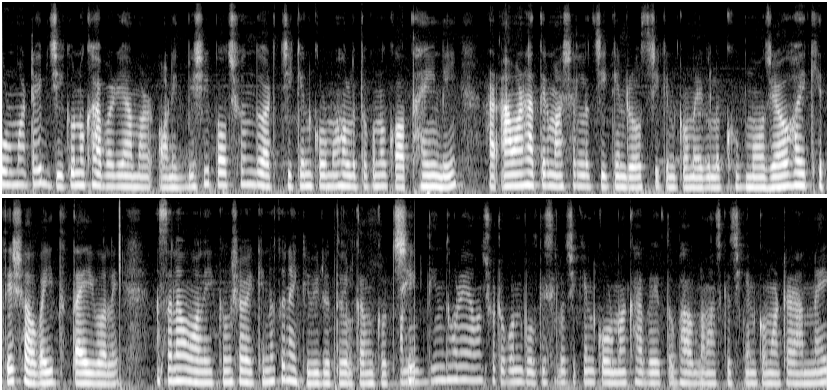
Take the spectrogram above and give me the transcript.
কোরমা টাইপ যে কোনো খাবারই আমার অনেক বেশি পছন্দ। আর চিকেন কোরমা হলে তো কোনো কথাই নেই। আর আমার হাতের মাসাল্লা চিকেন রোস্ট চিকেন কোরমা, এগুলো খুব মজাও হয় খেতে, সবাই তো তাই বলে। আসসালামু আলাইকুম সবাইকে, নতুন একটি ভিডিওতে ওয়েলকাম করছি। দিন ধরে আমার ছোটো বোন বলতেছিল চিকেন কোরমা খাবে, তো ভাবলাম আজকে চিকেন কোরমাটা রান্নাই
